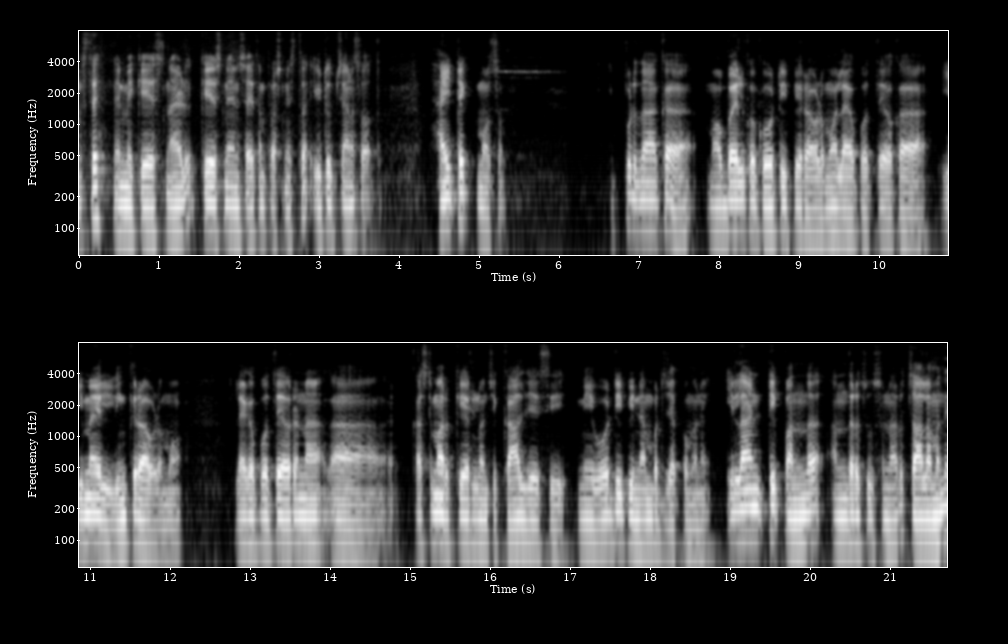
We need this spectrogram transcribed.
నమస్తే నేను మీ కేఎస్ నాయుడు. కేఎస్ నేను సైతం ప్రశ్నిస్తా. యూట్యూబ్ ఛానల్ స్వాగతం. హైటెక్ మోసం. ఇప్పుడు దాకా మొబైల్కి ఒక ఓటీపీ రావడమో లేకపోతే ఒక ఈమెయిల్ లింక్ రావడమో లేకపోతే ఎవరైనా కస్టమర్ కేర్ నుంచి కాల్ చేసి మీ ఓటీపీ నెంబర్ చెప్పమని. ఇలాంటి పంద అందరూ చూస్తున్నారు చాలామంది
